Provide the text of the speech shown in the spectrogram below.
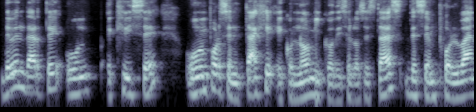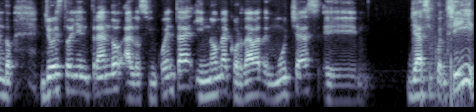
Deben darte un, ¿qué dice? Un porcentaje económico, dice, los estás desempolvando. Yo estoy entrando a los 50 y no me acordaba de muchas. Eh, ya sí, sí,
